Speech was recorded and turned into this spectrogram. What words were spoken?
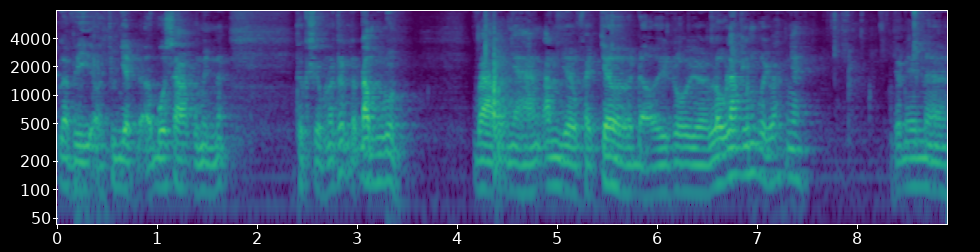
là vì ở chủ nhật ở Bosa của mình đó thực sự nó rất là đông luôn. Vào nhà hàng ăn giờ phải chờ đợi rồi ờ, lâu lắc lắm cô chú bác nha. Cho nên ờ,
